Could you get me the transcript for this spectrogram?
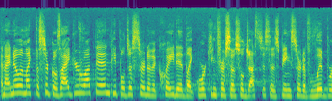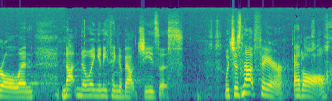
And I know in like the circles I grew up in, people just sort of equated like working for social justice as being sort of liberal and not knowing anything about Jesus, which is not fair at all.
